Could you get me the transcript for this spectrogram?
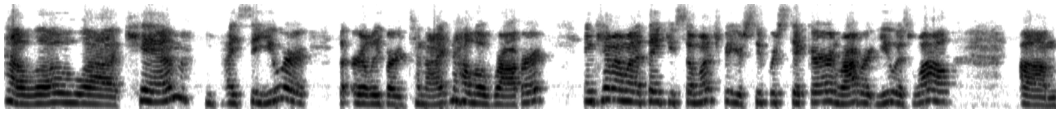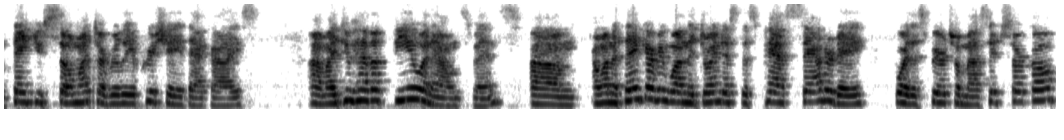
Hello, uh, Kim. I see you were the early bird tonight. And hello, Robert. And Kim, I want to thank you so much for your super sticker, and Robert, you as well. Um, thank you so much. I really appreciate that, guys. Um, I do have a few announcements. Um, I want to thank everyone that joined us this past Saturday for the Spiritual Message Circle.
